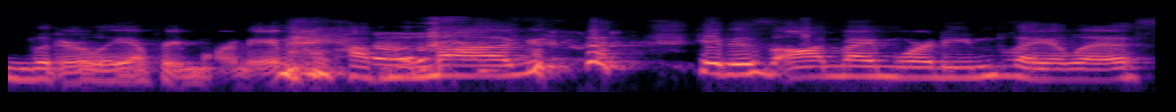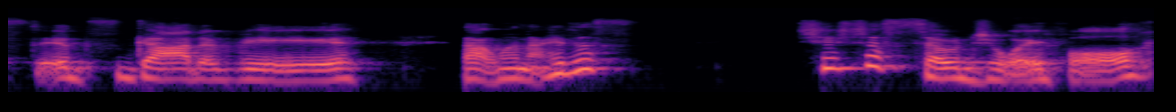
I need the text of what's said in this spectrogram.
literally every morning. I have oh. the mug. it is on my morning playlist. It's gotta be that one. I just she's just so joyful.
